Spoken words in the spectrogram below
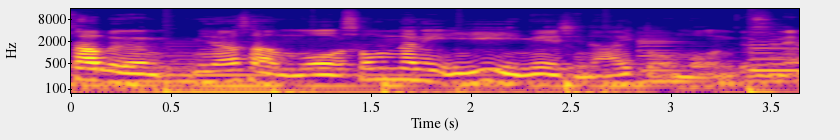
多分皆さんもそんなにいいイメージないと思うんですね。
